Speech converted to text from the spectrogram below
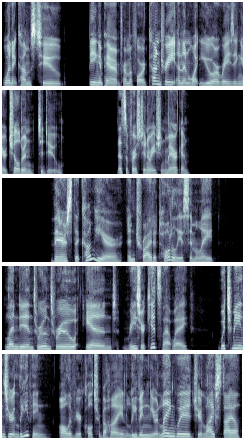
when it comes to being a parent from a foreign country and then what you are raising your children to do. That's a first generation American. There's the come here and try to totally assimilate, blend in through and through, and raise your kids that way, which means you're leaving all of your culture behind, leaving your language, your lifestyle,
